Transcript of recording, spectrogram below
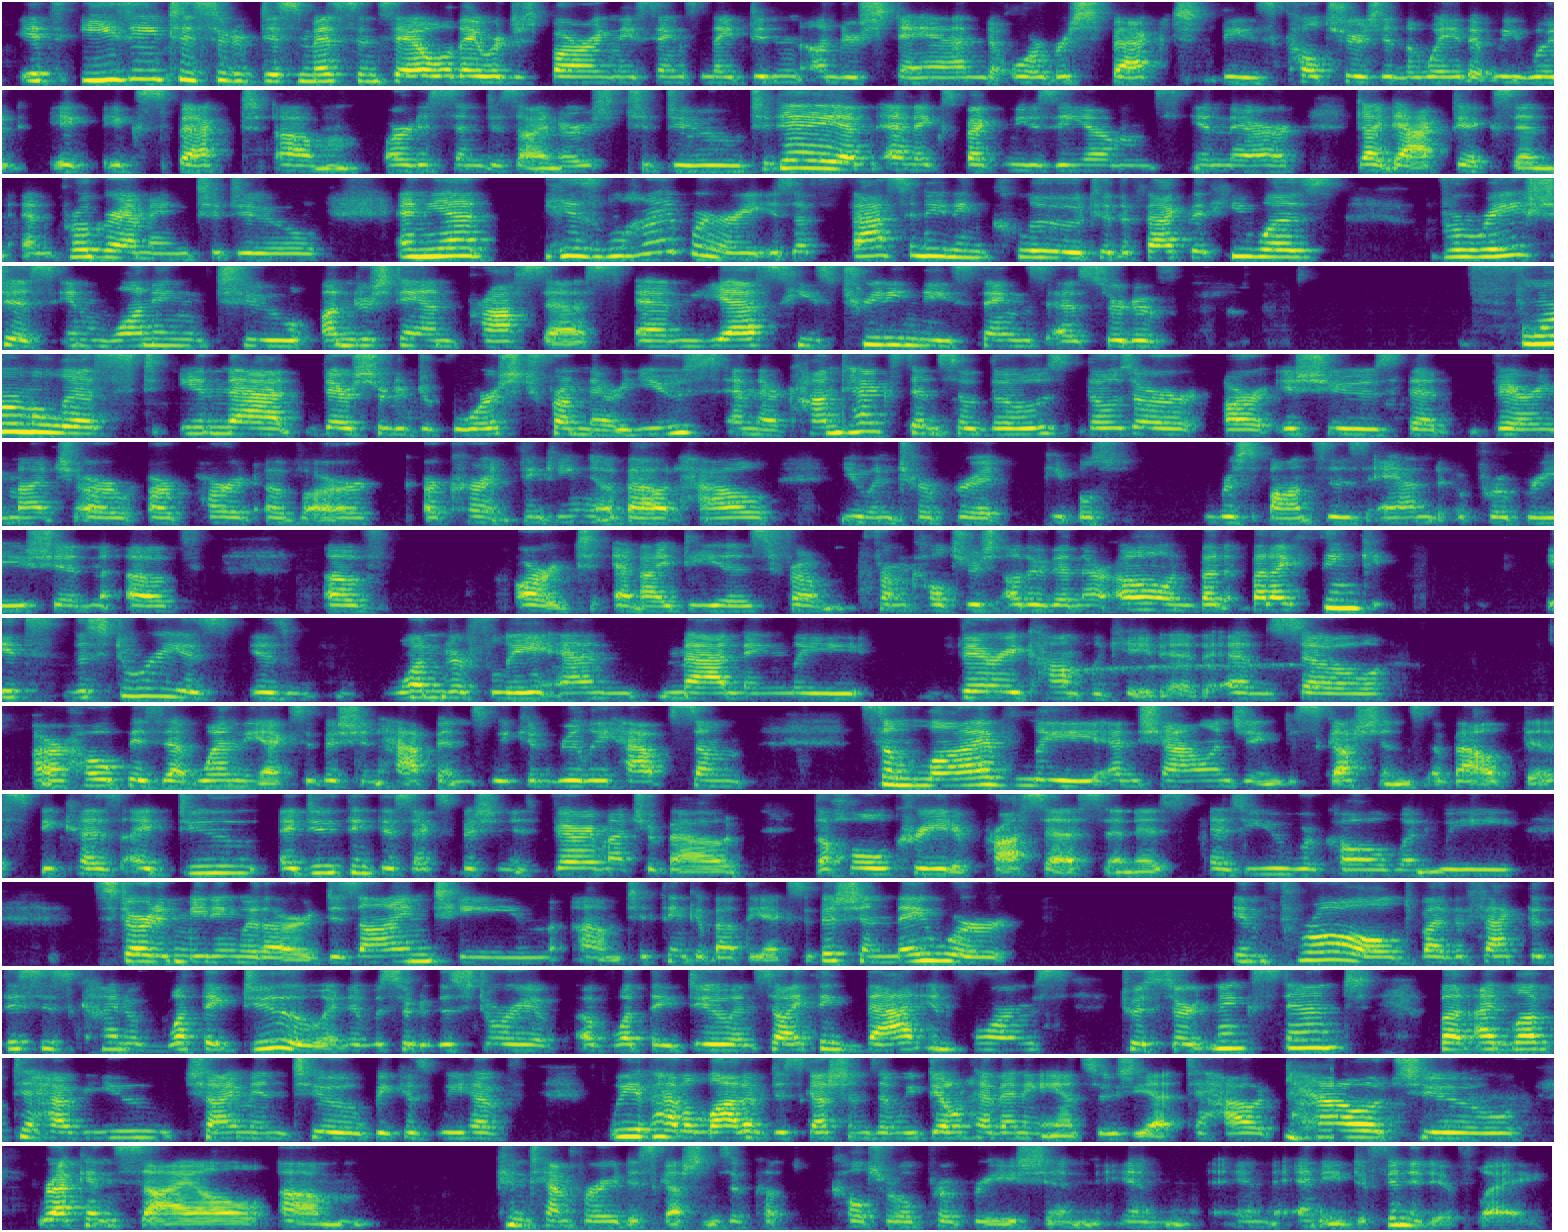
it's easy to sort of dismiss and say, oh, well, they were just borrowing these things and they didn't understand or respect these cultures in the way that we would I- expect um, artists and designers to do today and, and expect museums in their didactics and, and programming to do. And yet, his library is a fascinating clue to the fact that he was voracious in wanting to understand process. And yes, he's treating these things as sort of formalist in that they're sort of divorced from their use and their context. And so those those are are issues that very much are are part of our our current thinking about how you interpret people's responses and appropriation of of art and ideas from from cultures other than their own. But but i think it's the story is is wonderfully and maddeningly very complicated. And so our hope is that when the exhibition happens, we can really have some some lively and challenging discussions about this because I do I do think this exhibition is very much about the whole creative process. And as as you recall, when we started meeting with our design team um, to think about the exhibition, they were enthralled by the fact that this is kind of what they do and it was sort of the story of, of what they do. And so i think that informs to a certain extent but i'd love to have you chime in too because we have we have had a lot of discussions and we don't have any answers yet to how how to reconcile um, contemporary discussions of cu- cultural appropriation in in any definitive way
